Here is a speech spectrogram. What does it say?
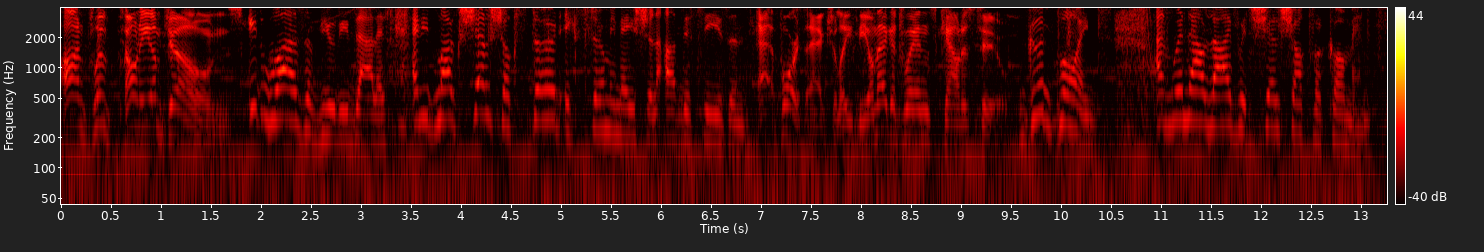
on Plutonium Jones. It was a beauty, Dallas, and it marks Shell Shock's third extermination of the season. At fourth, actually, the Omega Twins count as two. Good points. And we're now live with Shell Shock for comments.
